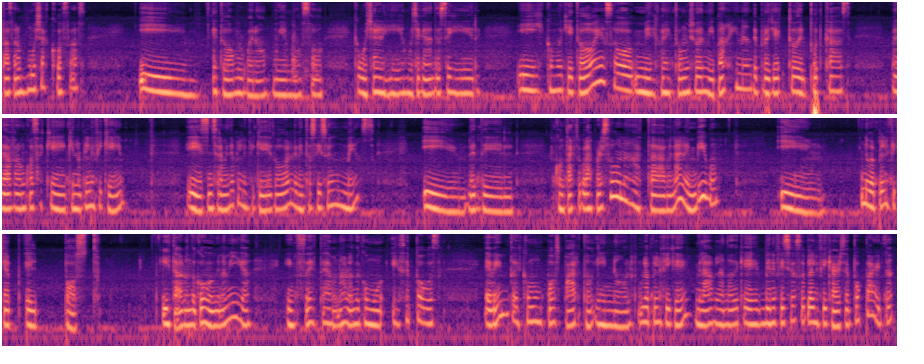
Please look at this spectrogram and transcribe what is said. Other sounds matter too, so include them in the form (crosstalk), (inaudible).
Pasaron muchas cosas. Y estuvo muy bueno, muy hermoso con mucha energía, mucha ganas de seguir. Y como que todo eso me desconectó mucho de mi página, de proyecto, del podcast. ¿Verdad? Fueron cosas que, que no planifiqué. Y sinceramente planifiqué todo. El evento se hizo en un mes. Y desde el contacto con las personas hasta ¿verdad? el en vivo. Y no me planifiqué el, post. Y estaba hablando con una amiga. Y entonces estábamos hablando como ese post evento es como un postparto y no lo planifiqué, hablando de que es beneficioso planificarse postparto,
